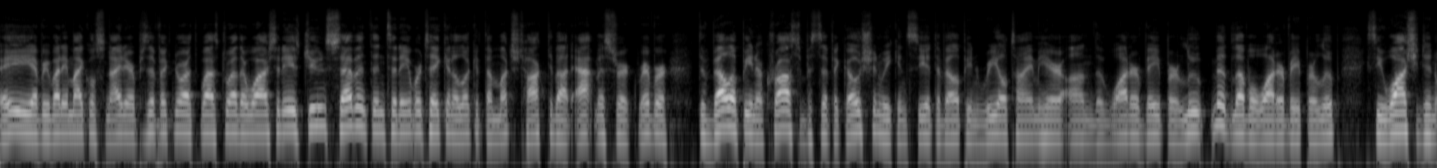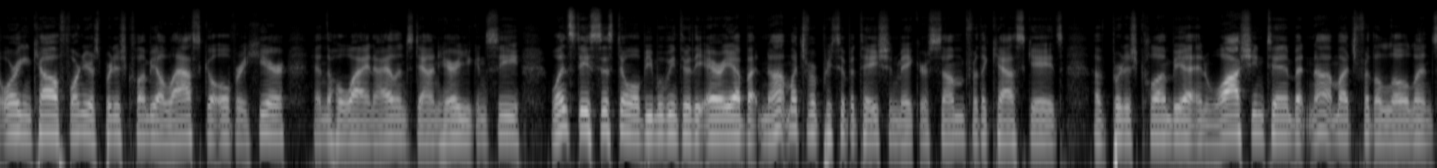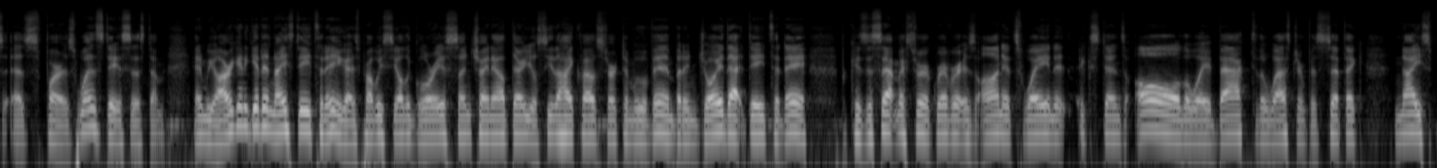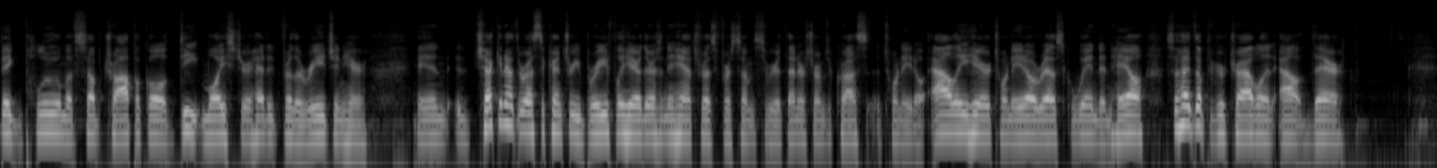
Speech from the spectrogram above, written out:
Hey everybody, Michael Snyder, Pacific Northwest Weather Watch. Today is June 7th, and today we're taking a look at the much talked about atmospheric river developing across the Pacific Ocean. We can see it developing real time here on the water vapor loop, mid level water vapor loop. You see Washington, Oregon, California, British Columbia, Alaska over here, and the Hawaiian Islands down here. You can see Wednesday system will be moving through the area, but not much of a precipitation maker. Some for the Cascades of British Columbia and Washington, but not much for the lowlands as far as Wednesday system. And we are going to get a nice day today. You guys probably see all the glorious sunshine out there. You'll see the high clouds start to move in, but enjoy that day today because this atmospheric river is on its way and it extends all the way back to the western Pacific. Nice big plume of subtropical deep moisture headed for the region here. And checking out the rest of the country briefly here, there's an enhanced risk for some severe thunderstorms across Tornado Alley here, tornado risk, wind and hail. So heads up if you're traveling out there.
